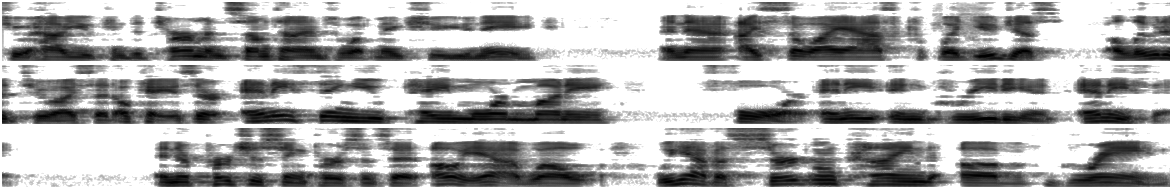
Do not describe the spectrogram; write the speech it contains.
to how you can determine sometimes what makes you unique. And I, so I asked what you just alluded to. I said, okay, is there anything you pay more money for, any ingredient, anything. And their purchasing person said, Oh, yeah, well, we have a certain kind of grain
